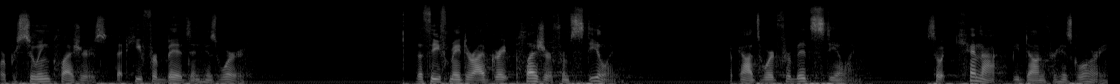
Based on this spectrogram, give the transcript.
or pursuing pleasures that he forbids in his word. The thief may derive great pleasure from stealing, but God's word forbids stealing, so it cannot be done for his glory.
